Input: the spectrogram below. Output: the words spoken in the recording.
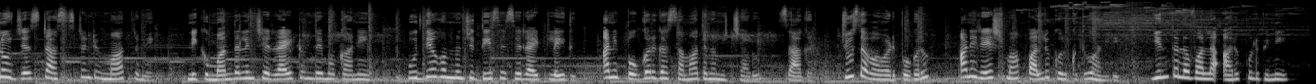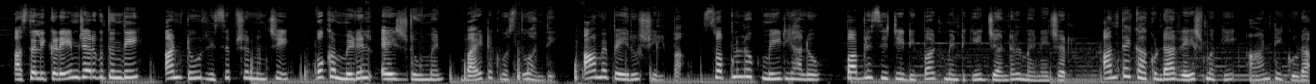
నువ్వు జస్ట్ అసిస్టెంట్ మాత్రమే. నీకు మందలించే రైట్ ఉందేమో కానీ ఉద్యోగం నుంచి తీసేసే రైట్ లేదు అని పొగరుగా సమాధానం ఇచ్చాడు సాగర్. చూసావా వాడి పొగరు? అని రేష్మ పళ్ళు కొరుకుతూ అంది. ఇంతలో వాళ్ళ అరుపులు విని అసలు ఇక్కడేం జరుగుతుంది? అంటూ రిసెప్షన్ నుంచి ఒక మిడిల్ ఏజ్డ్ ఉమెన్ బయటకు వస్తూ అంది. ఆమె పేరు శిల్ప. స్వప్నలోక్ మీడియాలో పబ్లిసిటీ డిపార్ట్మెంట్కి జనరల్ మేనేజర్. అంతేకాకుండా రేష్మకి ఆంటీ కూడా.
